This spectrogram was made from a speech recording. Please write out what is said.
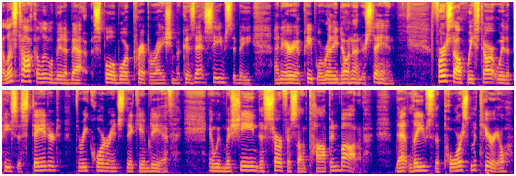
Now let's talk a little bit about spoil board preparation because that seems to be an area people really don't understand. First off, we start with a piece of standard 3 quarter inch thick MDF and we machine the surface on top and bottom. That leaves the porous material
